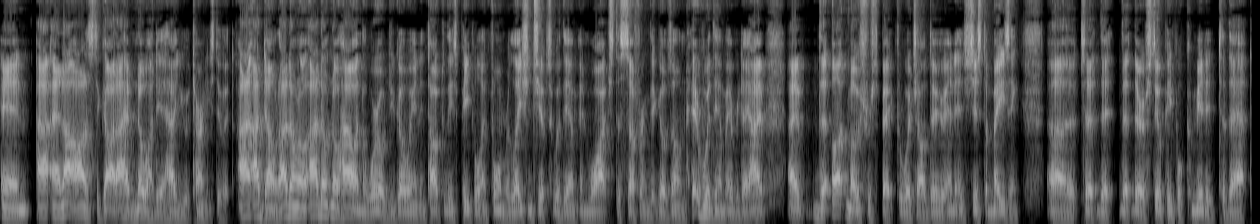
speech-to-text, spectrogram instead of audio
and I, and I, honest to God, I have no idea how you attorneys do it. I, I don't. I don't know. I don't know how in the world you go in and talk to these people and form relationships with them and watch the suffering that goes on with them every day. I have, I have the utmost respect for what y'all do, and it's just amazing uh, to, that that there are still people committed to that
